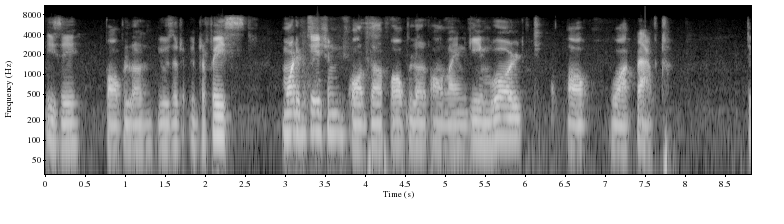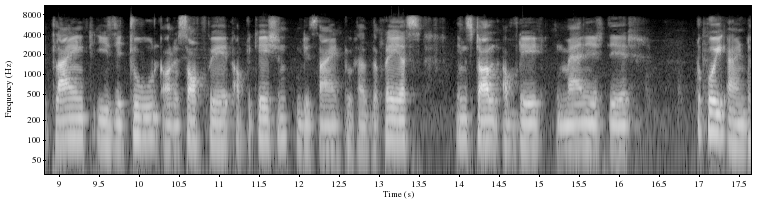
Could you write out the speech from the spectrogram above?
is a popular user interface modification for the popular online game world of Warcraft. The client is a tool or a software application designed to help the players install, update, and manage their Tukui and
